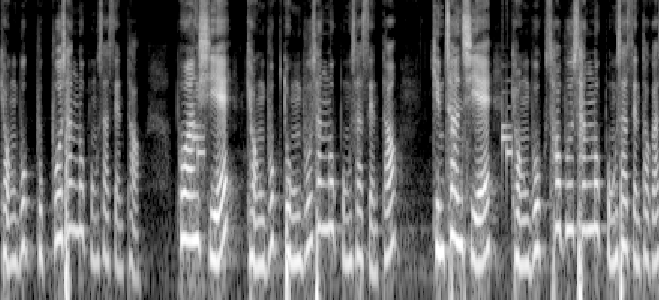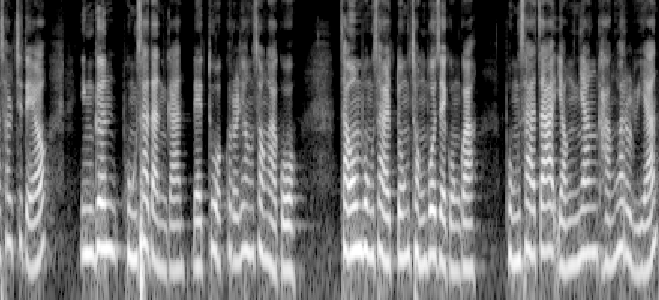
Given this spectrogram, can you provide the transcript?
경북 북부 상록봉사센터, 포항시의 경북 동부 상록봉사센터, 김천시의 경북 서부 상록봉사센터가 설치되어 인근 봉사단 간 네트워크를 형성하고 자원봉사활동 정보 제공과 봉사자 역량 강화를 위한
